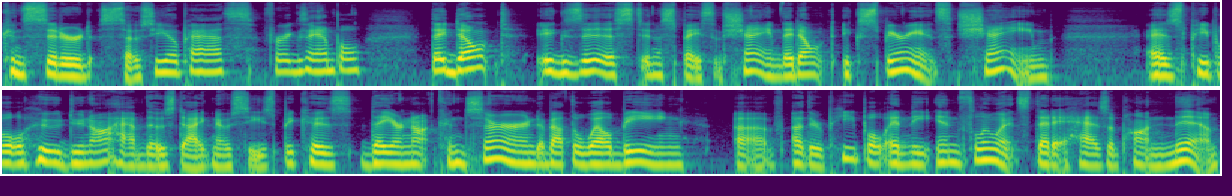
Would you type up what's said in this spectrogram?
considered sociopaths, for example, they don't exist in a space of shame. They don't experience shame as people who do not have those diagnoses because they are not concerned about the well being of other people and the influence that it has upon them.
